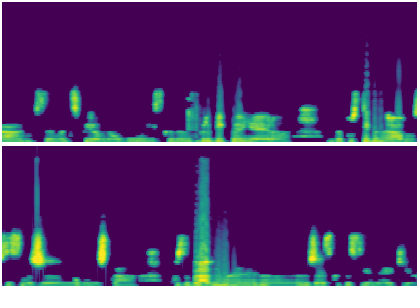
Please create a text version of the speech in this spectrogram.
така се емансипира много, иска да гради кариера, да постига наравно с мъжа много неща. Ако забравиме а, женската си енергия,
